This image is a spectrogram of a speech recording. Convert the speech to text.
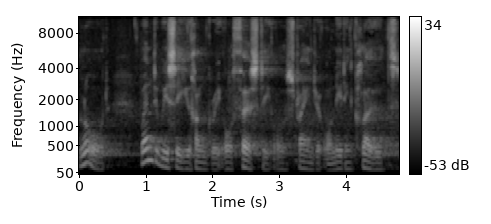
Lord, when did we see you hungry, or thirsty, or a stranger, or needing clothes,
